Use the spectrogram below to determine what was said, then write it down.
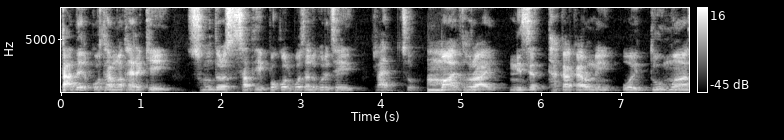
তাদের কথা মাথায় রেখে সমুদ্র সাথী প্রকল্প চালু করেছে রাজ্য। মাছ ধরায় নিষেধ থাকার কারণে ওই দু মাস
